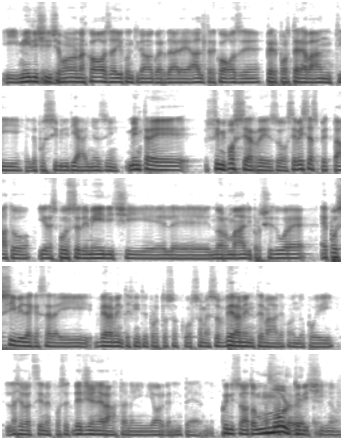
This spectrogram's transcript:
I medici mm-hmm. dicevano una cosa, io continuavo a guardare altre cose per portare avanti le possibili diagnosi. Mentre se mi fossi arreso, se avessi aspettato il responso dei medici e le normali procedure, è possibile che sarei veramente finito in pronto soccorso, messo veramente male quando poi la situazione fosse degenerata nei miei organi interni. Quindi sono andato molto vicino,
